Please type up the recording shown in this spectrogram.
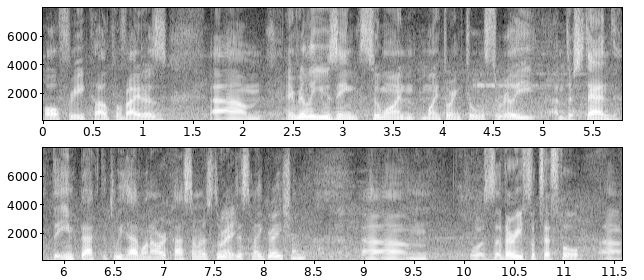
all three cloud providers um, and really using Sumo and monitoring tools to really understand the impact that we have on our customers during right. this migration. Um, it was a very successful, uh,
